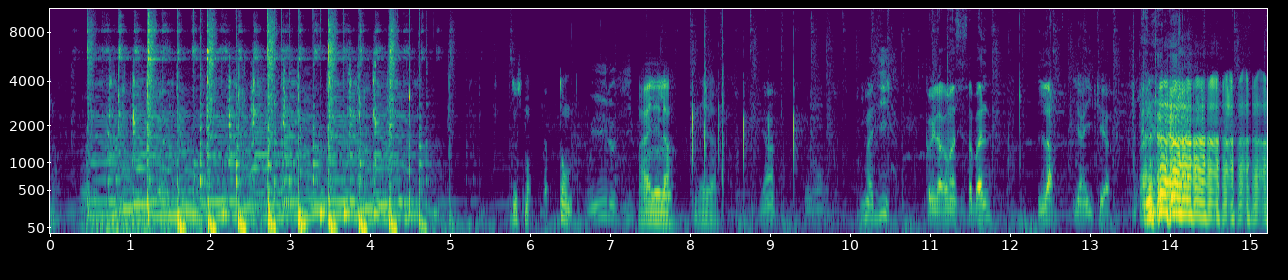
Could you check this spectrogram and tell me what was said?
là. Doucement. Tombe. Oui, le zip. Ah, elle est là. Elle est là. Bien. Il m'a dit, quand il a ramassé sa balle, là, il y a un Ikea.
